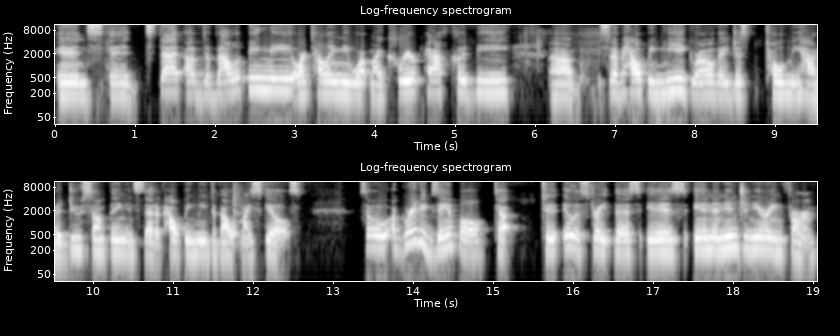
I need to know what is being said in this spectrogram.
in, instead of developing me or telling me what my career path could be um, instead of helping me grow they just told me how to do something instead of helping me develop my skills so a great example to to illustrate this is in an engineering firm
